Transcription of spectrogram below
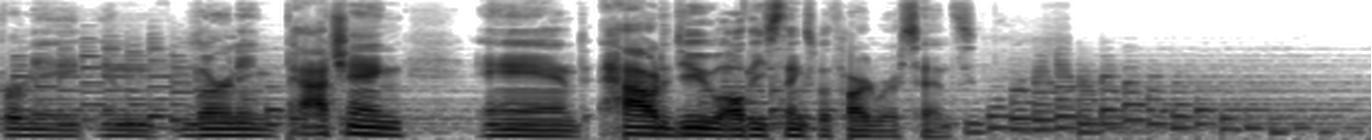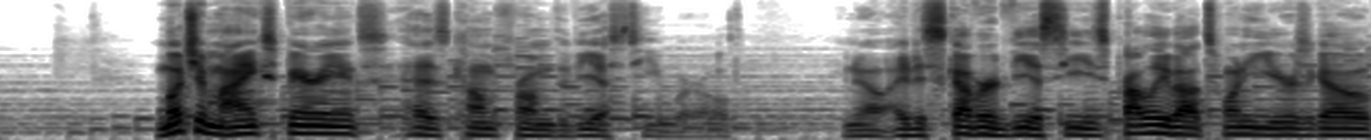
for me in learning patching and how to do all these things with hardware synths. Much of my experience has come from the VST world. You know, I discovered VSTs probably about 20 years ago.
